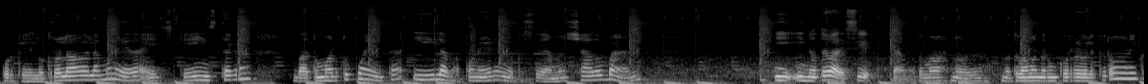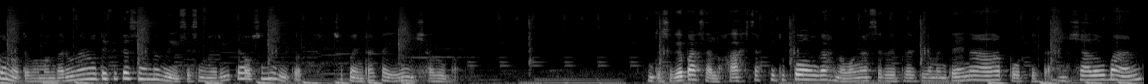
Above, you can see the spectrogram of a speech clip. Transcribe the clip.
Porque el otro lado de la moneda es que Instagram va a tomar tu cuenta y la va a poner en lo que se llama shadow ban. Y, no te va a decir, o sea, no te, va, a mandar un correo electrónico, no te va a mandar una notificación donde dice señorita o señorito, su cuenta ha caído en shadow ban. Entonces, ¿qué pasa? Los hashtags que tú pongas no van a servir prácticamente de nada porque estás en shadow ban.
